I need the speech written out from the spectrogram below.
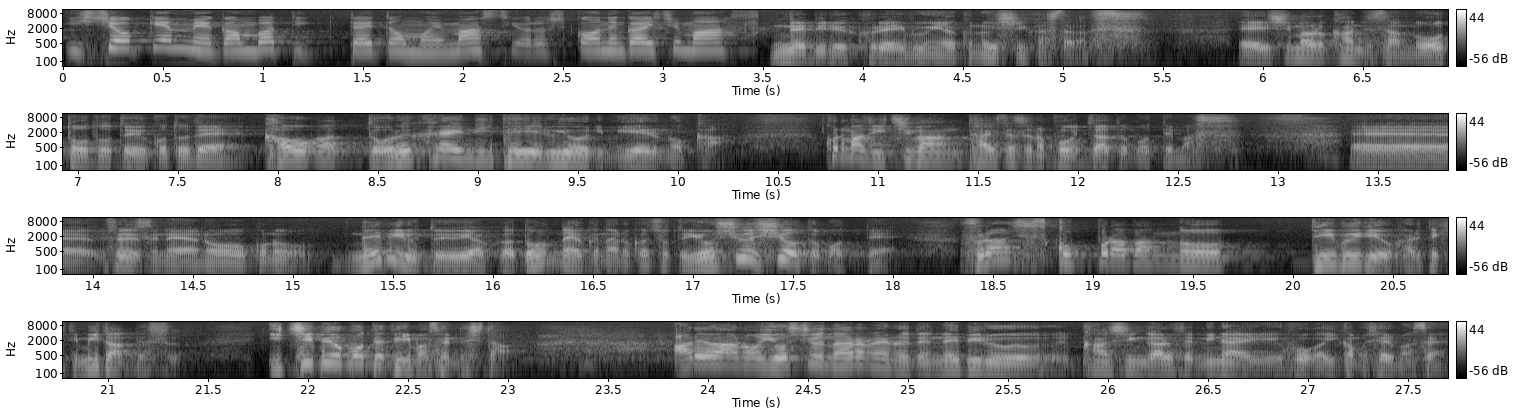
一生懸命頑張っていきたいと思います。よろしくお願いします。ネビル・クレイブン役の石井勝孝です、えー、石丸幹二さんの弟ということで顔がどれくらい似ているように見えるのか。これまず一番大切なポイントだと思っていますえー、そうですねあのこのネビルという役がどんな役なのかちょっと予習しようと思ってフランシス・コッポラ版の DVD を借りてきて見たんです。1秒も出ていませんでした。あれはあの予習ならないのでネビル関心がある人は見ない方がいいかもしれません。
